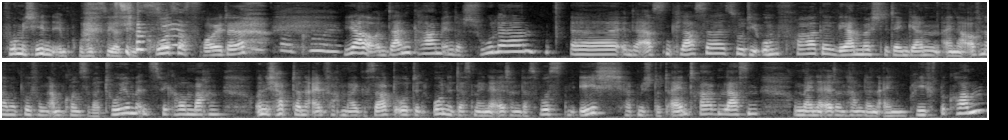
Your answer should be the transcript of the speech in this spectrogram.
vor mich hin improvisiert mit großer Freude. Oh, cool. Ja, und dann kam in der Schule, äh, in der ersten Klasse, so die Umfrage, wer möchte denn gern eine Aufnahmeprüfung am Konservatorium in Zwickau machen. Und ich habe dann einfach mal gesagt, oh, denn, ohne dass meine Eltern das wussten, ich habe mich dort eintragen lassen. Und meine Eltern haben dann einen Brief bekommen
